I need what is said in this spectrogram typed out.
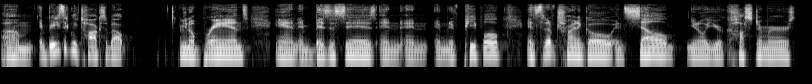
Um it basically talks about you know brands and and businesses and and and if people instead of trying to go and sell you know your customers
